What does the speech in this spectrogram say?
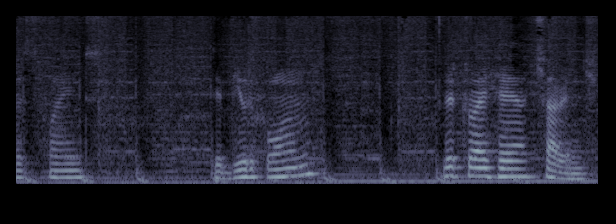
let's find the beautiful one. Let's try hair challenge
